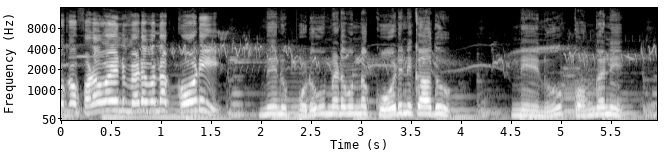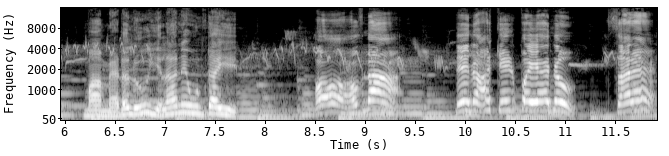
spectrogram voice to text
ఒక పొడవైన మెడ ఉన్న కోడి. నేను పొడుగు మెడ ఉన్న కోడిని కాదు నేను కొంగని. మా మెడలు ఇలానే ఉంటాయి. ఓ అవునా? నేను ఆశ్చర్యపోయాను. సరే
